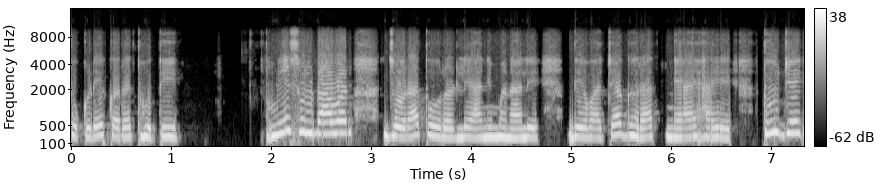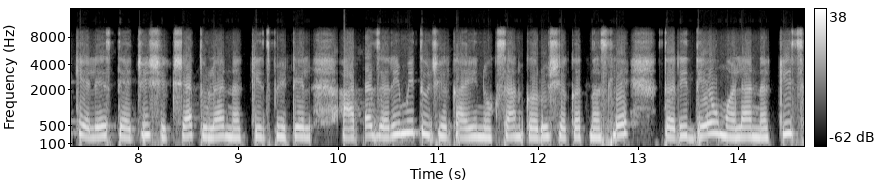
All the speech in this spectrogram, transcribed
तुकडे करत होती. मी सुलभावर जोरात ओरडले आणि म्हणाले देवाच्या घरात न्याय आहे. तू जे केलेस त्याची शिक्षा तुला नक्कीच भेटेल. आता जरी मी तुझे काही नुकसान करू शकत नसले तरी देव मला नक्कीच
